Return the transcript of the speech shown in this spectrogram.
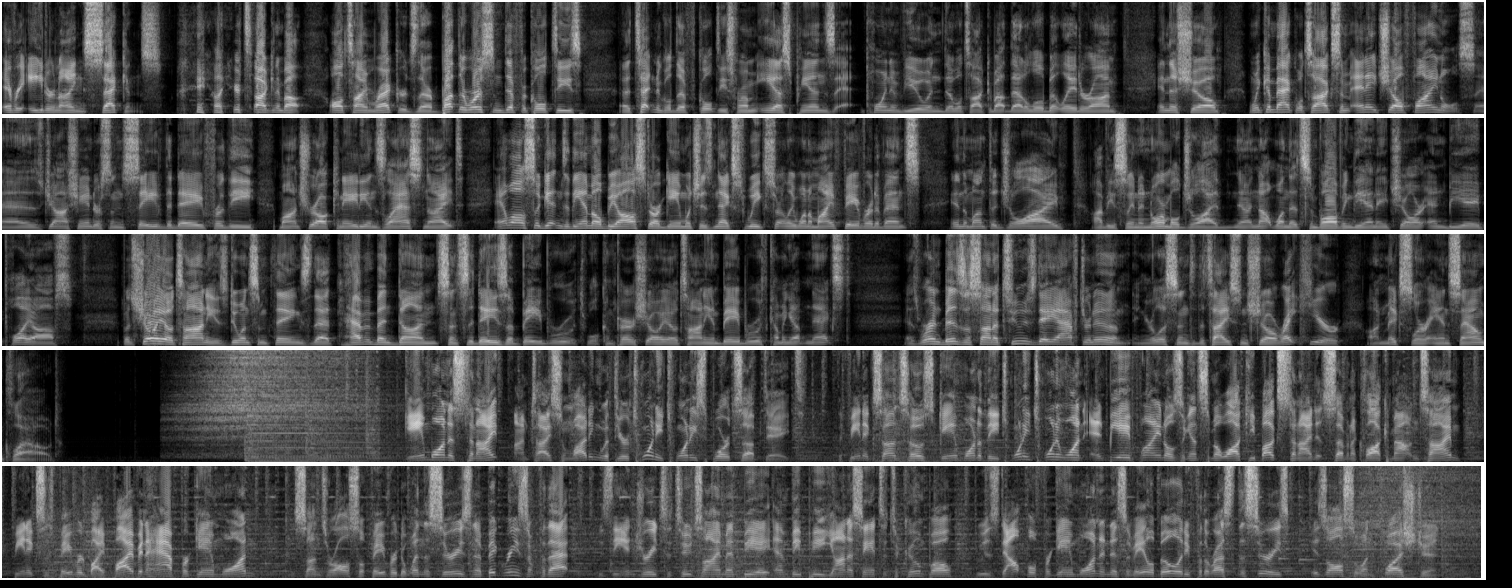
every eight or nine seconds. You're talking about all time records there. But there were some difficulties, uh, technical difficulties from ESPN's point of view, and we'll talk about that a little bit later on in the show. When we come back, we'll talk some NHL finals as Josh Anderson saved the day for the Montreal Canadiens last night. And we'll also get into the MLB All Star game, which is next week. Certainly one of my favorite events in the month of July, obviously in a normal July, not one that's involving the NHL or NBA playoffs. But Shohei Ohtani is doing some things that haven't been done since the days of Babe Ruth. We'll compare Shohei Ohtani and Babe Ruth coming up next as we're in business on a Tuesday afternoon, and you're listening to The Tyson Show right here on Mixlr and SoundCloud. Game one is tonight. I'm Tyson Whiting with your 2020 sports update. The Phoenix Suns host game one of the 2021 NBA Finals against the Milwaukee Bucks tonight at 7 o'clock Mountain Time. Phoenix is favored by 5.5 for game one. The Suns are also favored to win the series, and a big reason for that is the injury to two time NBA MVP Giannis Antetokounmpo, who is doubtful for game one, and his availability for the rest of the series is also in question.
